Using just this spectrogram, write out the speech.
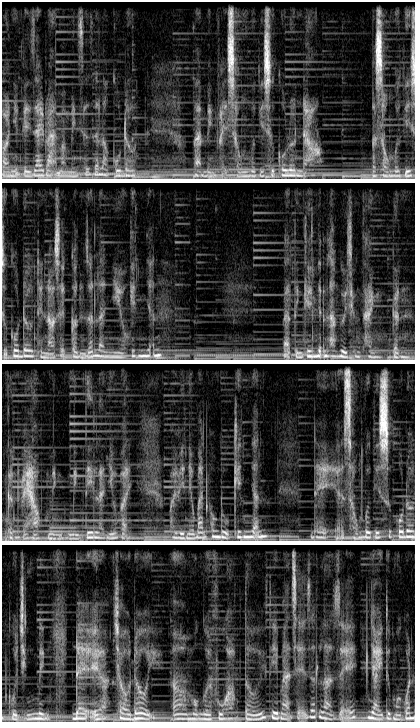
có những cái giai đoạn mà mình sẽ rất là cô đơn. Và mình phải sống với cái sự cô đơn đó. Và sống với cái sự cô đơn thì nó sẽ cần rất là nhiều kiên nhẫn. Và tính kiên nhẫn là người trưởng thành, cần cần phải học mình mình tin là như vậy. Bởi vì nếu bạn không đủ kiên nhẫn để ờ, sống với cái sự cô đơn của chính mình, để ờ, chờ đợi ờ, một người phù hợp tới thì bạn sẽ rất là dễ nhảy từ mối quan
